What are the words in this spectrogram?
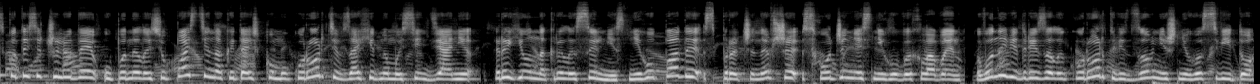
Близько тисячі людей опинились у пасті на китайському курорті в західному Сіндзяні. Регіон накрили сильні снігопади, спричинивши сходження снігових лавин. Вони відрізали курорт від зовнішнього світу.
